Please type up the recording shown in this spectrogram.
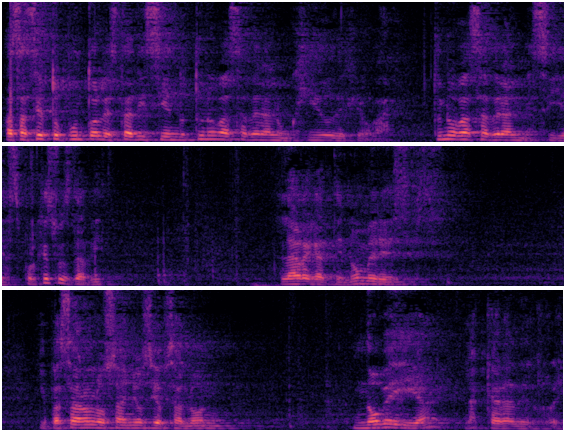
Hasta cierto punto le está diciendo, tú no vas a ver al ungido de Jehová, tú no vas a ver al Mesías, porque eso es David. Lárgate, no mereces. Y pasaron los años y Absalón no veía la cara del rey.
